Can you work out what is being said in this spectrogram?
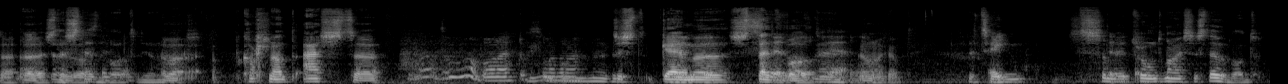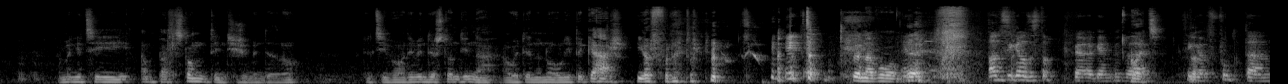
ta? Y steddfod. Efo collnod est, ta? bo' na dwsel yn yna. Just gem y steddfod. Y ti'n symud rownd maes y steddfod, a mae gen ti amball stondin ti eisiau mynd iddyn nhw. Dyn ti fod i fynd i'r stondin na, a wedyn yn ôl i dy gar i orffan y diwrnod. Dyna fo. Ond ti'n cael dy stopio gen bethau. Ti'n cael ffwdan.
